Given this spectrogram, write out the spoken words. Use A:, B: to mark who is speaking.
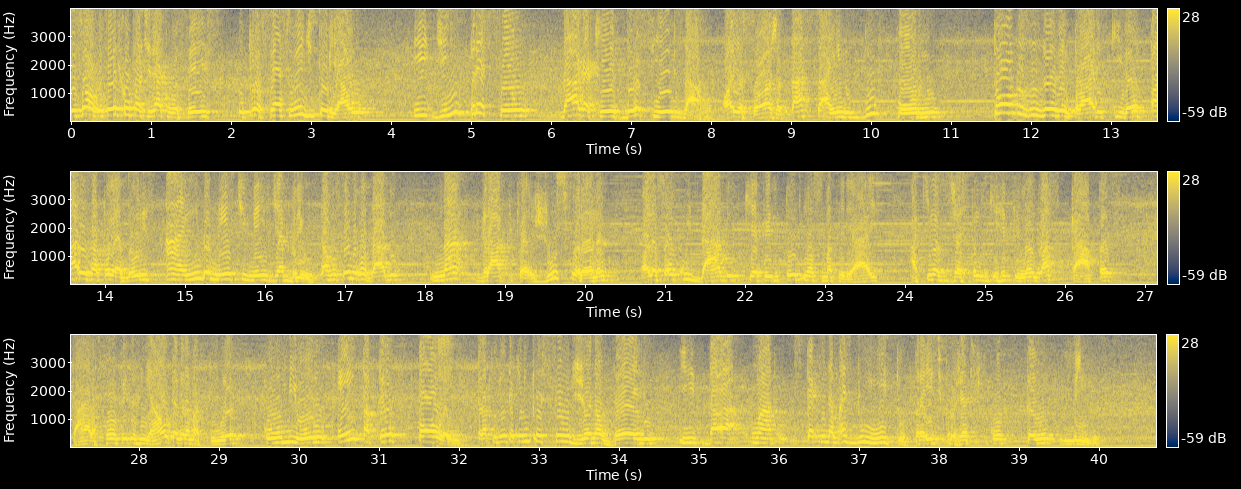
A: Pessoal, gostaria de compartilhar com vocês o processo editorial e de impressão da HQ Dossiê Bizarro. Olha só, já está saindo do forno todos os exemplares que irão para os apoiadores ainda neste mês de abril. Está sendo rodado na gráfica Jusforana. Olha só o cuidado que é feito todos os nossos materiais. Aqui nós já estamos aqui refilando as capas. Tá? Elas foram feitas em alta gramatura com o miolo em papel pólen para poder ter aquela impressão de jornal velho e dar um aspecto ainda mais bonito para este projeto que ficou tão lindo.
